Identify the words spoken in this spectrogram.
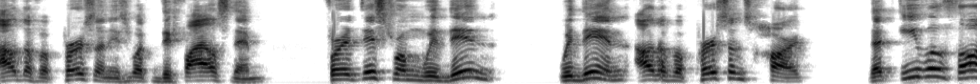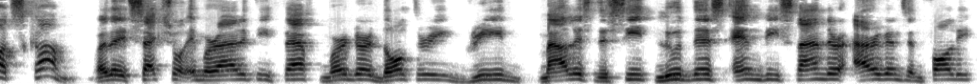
out of a person is what defiles them. For it is from within, within, out of a person's heart, that evil thoughts come, whether it's sexual immorality, theft, murder, adultery, greed, malice, deceit, lewdness, envy, slander, arrogance, and folly.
